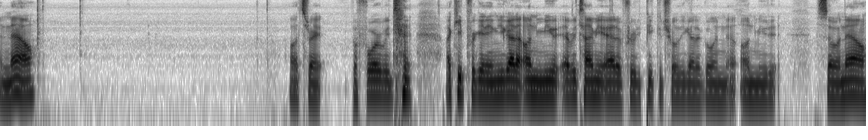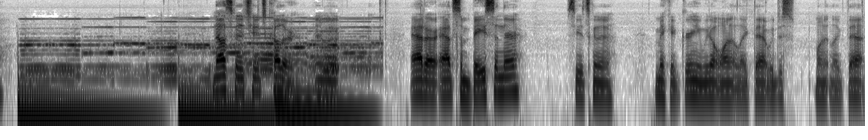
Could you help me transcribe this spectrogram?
And now, oh that's right, before we I keep forgetting, you gotta unmute, every time you add a Fruity Peak control. you gotta go and uh, unmute it. So now, now it's going to change color. And, add our add some bass in there. See, it's gonna make it green. We don't want it like that. We just want it like that.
